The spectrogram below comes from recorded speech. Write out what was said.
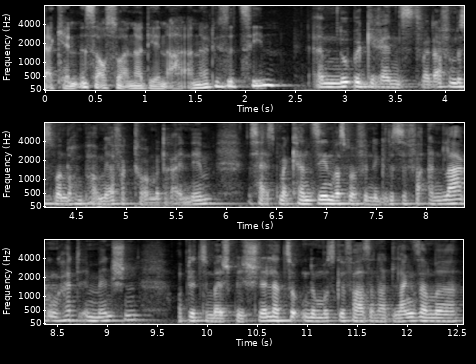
Erkenntnisse aus so einer DNA-Analyse ziehen? Ähm, nur begrenzt, weil dafür müsste man noch ein paar mehr Faktoren mit reinnehmen. Das heißt, man kann sehen, was man für eine gewisse Veranlagung hat im Menschen, ob der zum Beispiel schneller zuckende Muskelfasern hat, langsame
